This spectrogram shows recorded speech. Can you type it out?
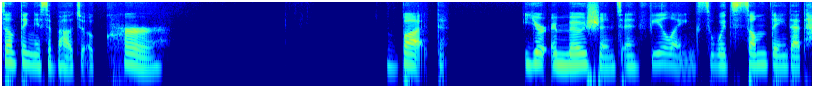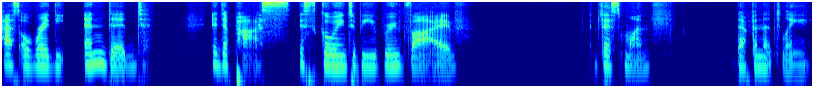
something is about to occur. But your emotions and feelings with something that has already ended in the past is going to be revived this month. Definitely.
